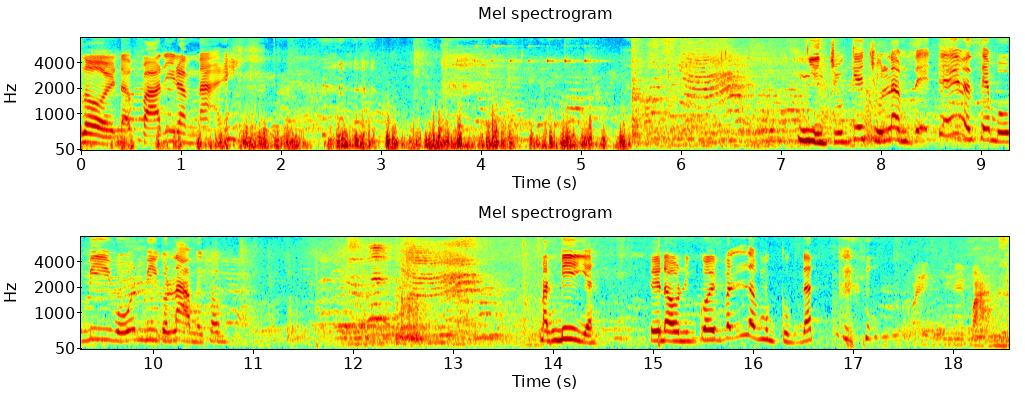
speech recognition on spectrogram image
Rồi đã phá đi làm lại nhìn chú kia, chú làm dễ thế mà xem bố bi, bố bạn bi có làm được không? Bạn bi kìa, từ đầu đến cuối vẫn là một cục đất. Quay bản được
